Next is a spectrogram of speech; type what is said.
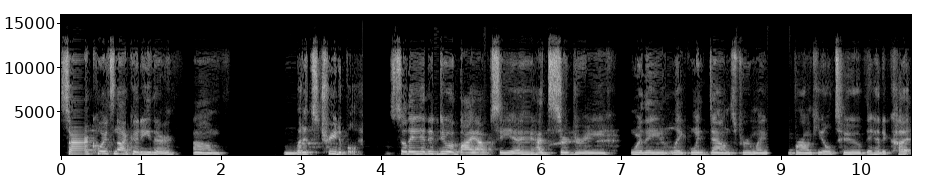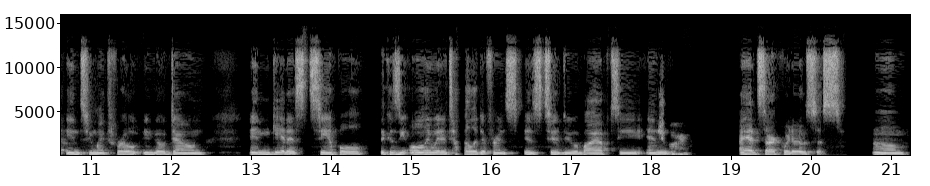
sarcoid's not good either. Um, but it's treatable. So they had to do a biopsy. I had surgery where they like went down through my bronchial tube. They had to cut into my throat and go down and get a sample because the only way to tell the difference is to do a biopsy. And sure. I had sarcoidosis. Um,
